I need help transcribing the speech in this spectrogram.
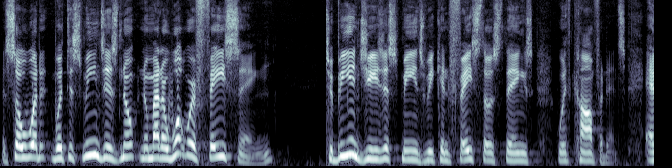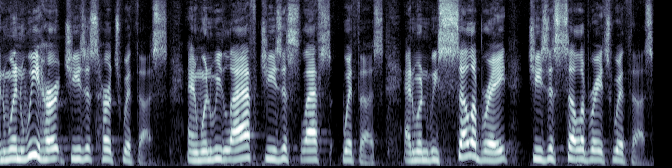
And so, what, what this means is no, no matter what we're facing, to be in Jesus means we can face those things with confidence. And when we hurt, Jesus hurts with us. And when we laugh, Jesus laughs with us. And when we celebrate, Jesus celebrates with us.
